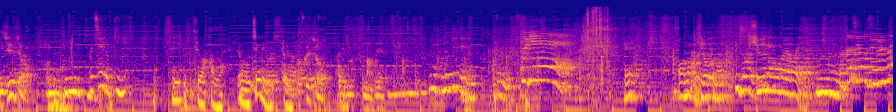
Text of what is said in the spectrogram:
20畳。うちより大きいうちうちわかん。ないうちより広い6畳ありますのでもうこの時点ですげええあなん。か広くない収納がやばいね私も自分の部屋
